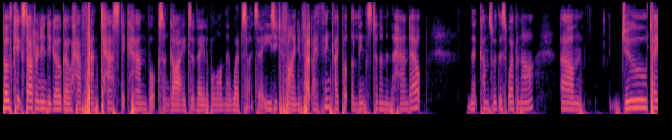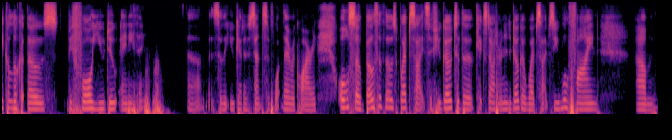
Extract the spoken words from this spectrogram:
Both Kickstarter and Indiegogo have fantastic handbooks and guides available on their websites. They're easy to find. In fact, I think I put the links to them in the handout that comes with this webinar. Um, do take a look at those before you do anything um, so that you get a sense of what they're requiring. Also, both of those websites, if you go to the Kickstarter and Indiegogo websites, you will find um,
